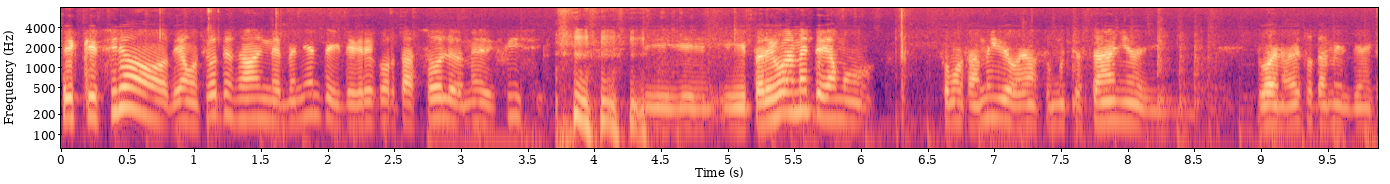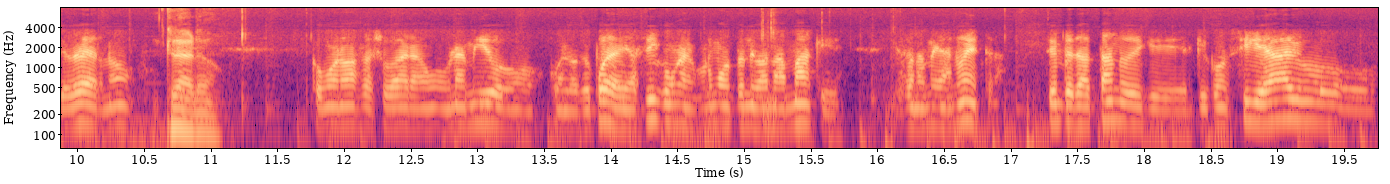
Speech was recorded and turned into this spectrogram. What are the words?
Es que si no, digamos, si vos tenés una banda independiente y te querés cortar solo, es medio difícil. y, y- pero igualmente, digamos, somos amigos digamos, hace muchos años y, y bueno, eso también tiene que ver, ¿no? Claro, Cómo no vas a ayudar a un amigo con lo que pueda y así como con un montón de bandas más que, que son amigas nuestras. Siempre tratando de que el que consigue algo o,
